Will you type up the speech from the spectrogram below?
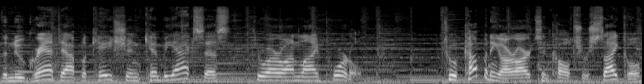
The new grant application can be accessed through our online portal. To accompany our arts and culture cycle,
